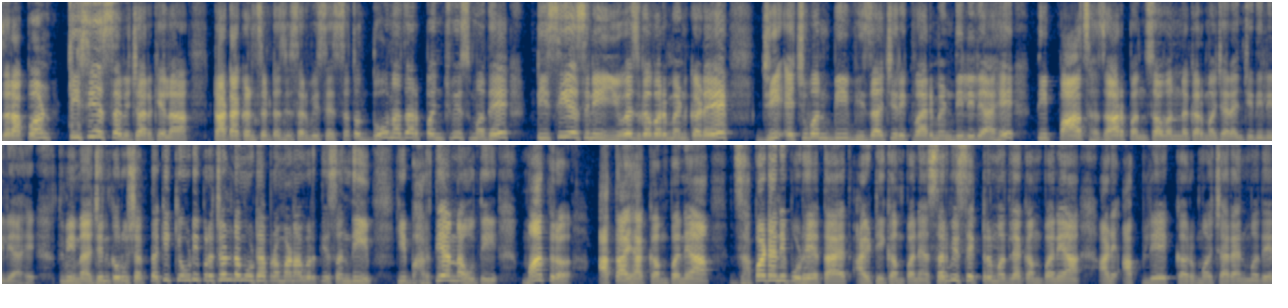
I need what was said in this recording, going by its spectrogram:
जर आपण टी सी एसचा विचार केला. टाटा कन्सल्टन्सी सर्व्हिसेसचा. तर दोन हजार पंचवीसमध्ये टी सी एसनी यू एस गव्हर्नमेंटकडे जी एच वन बी व्हिजाची रिक्वायरमेंट दिलेली आहे. ती पाच हजार पंचावन्न कर्मचाऱ्यांची दिलेली आहे. तुम्ही इमॅजिन करू शकता की केवढी प्रचंड मोठ्या प्रमाणावरती संधी ही भारतीयांना होती. मात्र आता ह्या कंपन्या झपाट्याने पुढे येत आहेत. आय टी कंपन्या सर्व्हिस सेक्टरमधल्या कंपन्या आणि आपले कर्मचाऱ्यांमध्ये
